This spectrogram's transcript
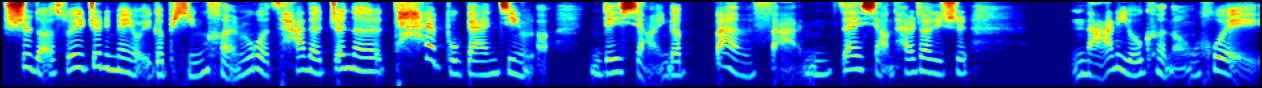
是的，所以这里面有一个平衡。如果擦的真的太不干净了，你得想一个办法。你在想他到底是。哪里有可能会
